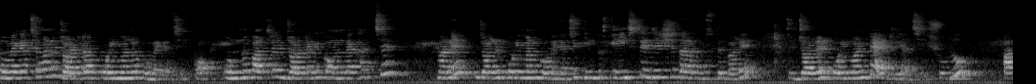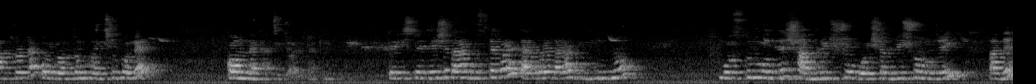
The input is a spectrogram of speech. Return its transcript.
কমে গেছে মানে জলটার পরিমাণও কমে গেছে। অন্য পাত্রের জলটাকে কম দেখাচ্ছে মানে জলের পরিমাণ কমে গেছে। কিন্তু এই স্টেজে এসে তারা বুঝতে পারে যে জলের পরিমাণটা একই আছে, শুধু পাত্রটা পরিবর্তন হয়েছে বলে কম দেখাচ্ছে জলটাকে। তো এই স্টেজে এসে তারা বুঝতে পারে, তারপরে তারা বিভিন্ন বস্তুর মধ্যে সাদৃশ্য, বৈসাদৃশ্য অনুযায়ী তাদের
